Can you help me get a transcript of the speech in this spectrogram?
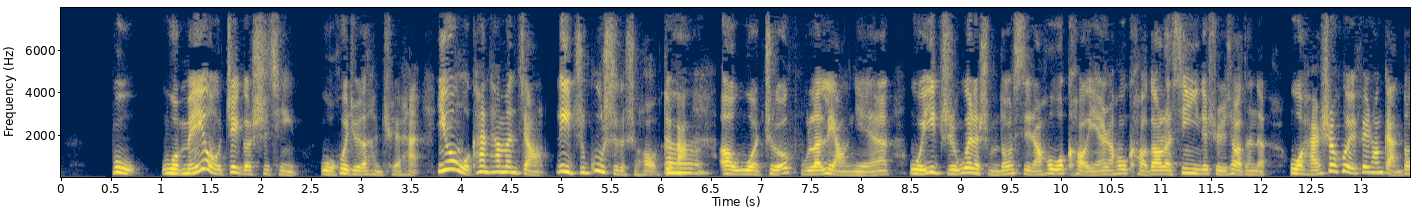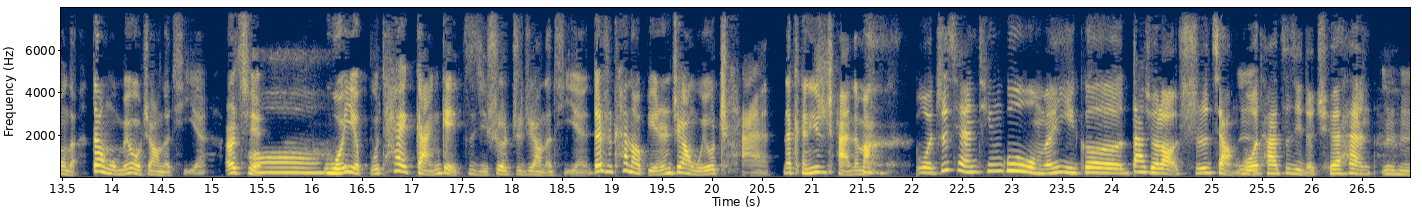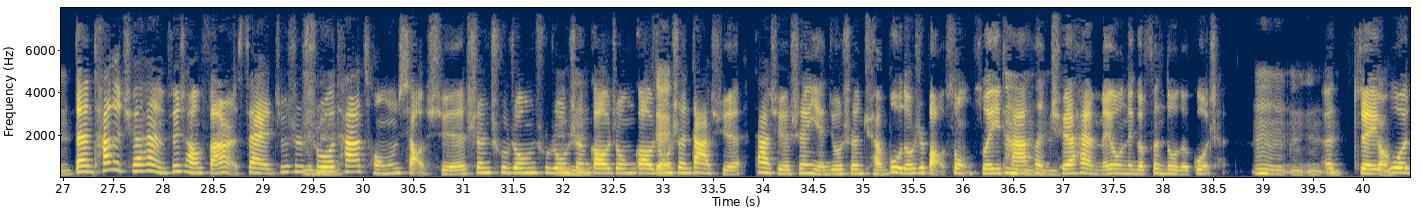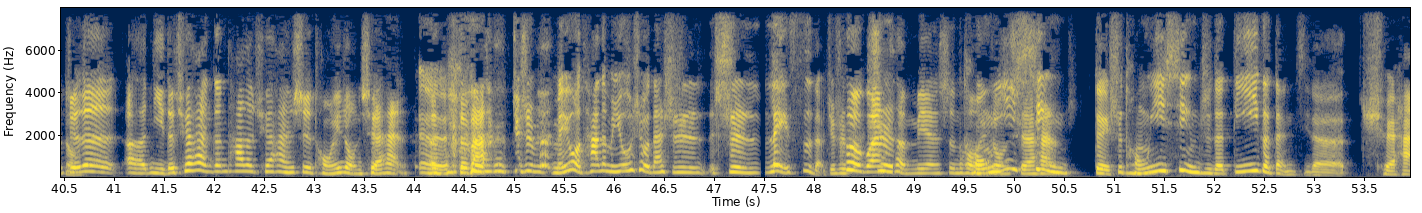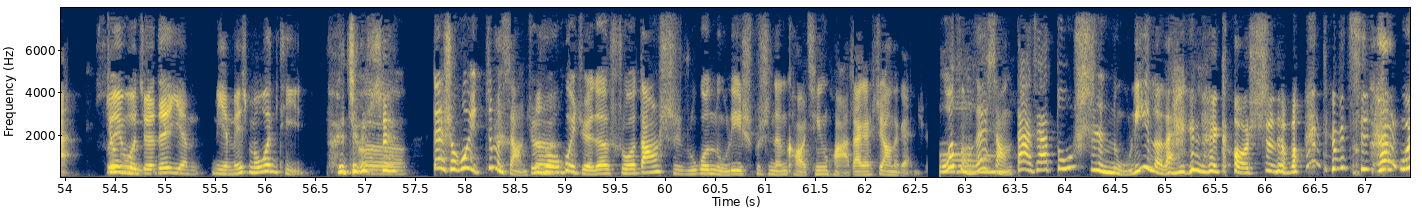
不，我没有这个事情。我会觉得很缺憾，因为我看他们讲励志故事的时候，对吧？呃，我蛰伏了两年，我一直为了什么东西，然后我考研，然后我考到了心仪的学校等等，我还是会非常感动的。但我没有这样的体验，而且我也不太敢给自己设置这样的体验。但是看到别人这样，我又馋，那肯定是馋的嘛。我之前听过我们一个大学老师讲过他自己的缺憾，嗯哼，但他的缺憾非常凡尔赛，就是说他从小学升初中，初中升高中，高中升大学，大学生研究生全部都是保送，所以他很缺憾，没有那个奋斗的过程。嗯嗯嗯呃，对，我觉得呃，你的缺憾跟他的缺憾是同一种缺憾，呃，对吧？就是没有他那么优秀，但是是类似的，就是客观层面是同一性，对，是同一性质的第一个等级的缺憾，所以我觉得也也没什么问题，就是。但是会这么想，就是说会觉得说，当时如果努力，是不是能考清华？大概是这样的感觉。我总在想，大家都是努力了来 来考试的吗？对不起，我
